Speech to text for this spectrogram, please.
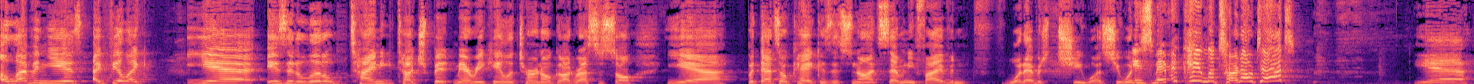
11 years, I feel like, yeah, is it a little tiny touch bit Mary Kay Letourneau, God rest his soul? Yeah, but that's okay because it's not 75 and whatever she was. She wouldn't. Is Mary Kay Letourneau dead? Yeah.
